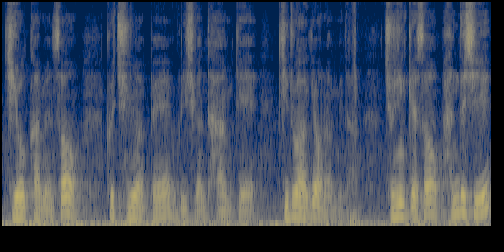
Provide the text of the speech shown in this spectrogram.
기억하면서 그 주님 앞에 우리 시간 다 함께 기도하기 원합니다. 주님께서 반드시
